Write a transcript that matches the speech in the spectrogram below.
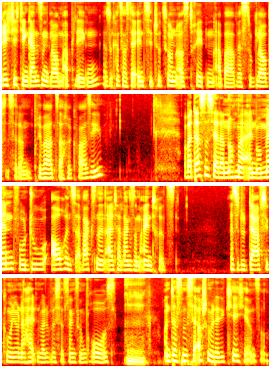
richtig den ganzen Glauben ablegen. Also du kannst aus der Institution austreten, aber was du glaubst, ist ja dann Privatsache quasi. Aber das ist ja dann nochmal ein Moment, wo du auch ins Erwachsenenalter langsam eintrittst. Also du darfst die Kommunion erhalten, weil du wirst jetzt langsam groß. Mhm. Und das ist ja auch schon wieder die Kirche und so.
